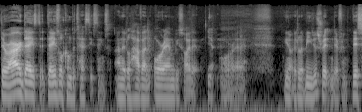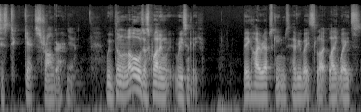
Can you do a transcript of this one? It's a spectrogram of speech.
there are days that days will come to test these things, and it'll have an RM beside it Yeah. or uh, you know it'll be just written different. This is to get stronger. Yeah. We've done loads of squatting recently, big high rep schemes, heavy weights, light, weights,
